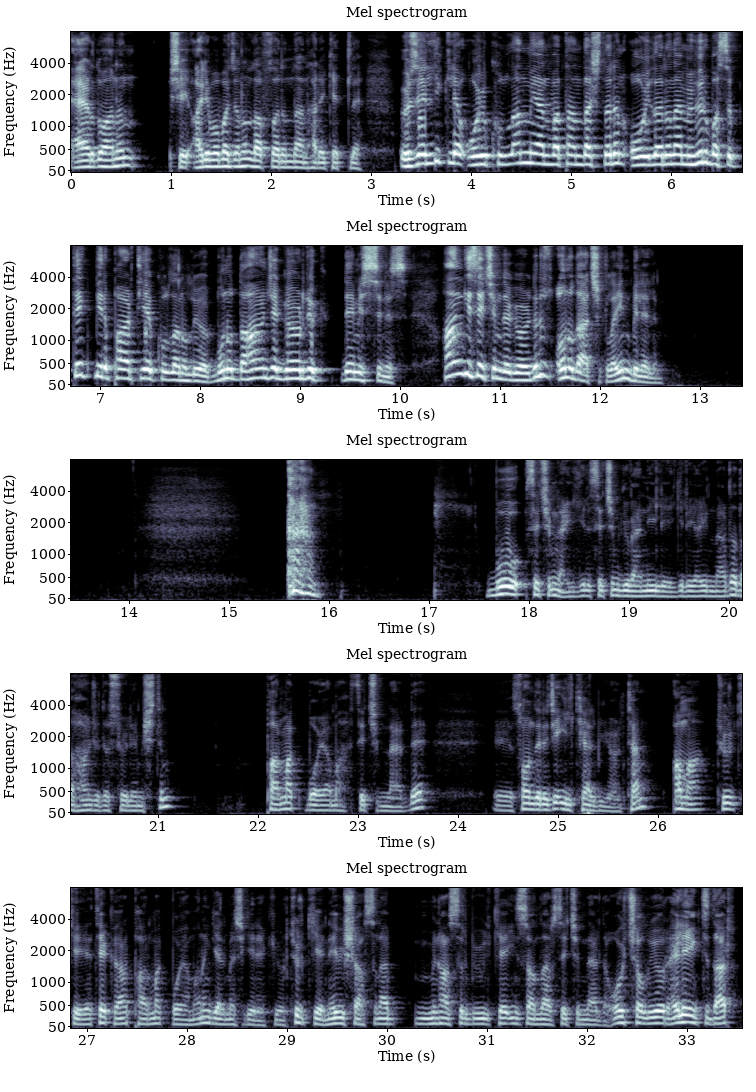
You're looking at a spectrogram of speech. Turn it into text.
Erdoğan'ın şey Ali Babacan'ın laflarından hareketle. Özellikle oy kullanmayan vatandaşların oylarına mühür basıp tek bir partiye kullanılıyor. Bunu daha önce gördük demişsiniz. Hangi seçimde gördünüz onu da açıklayın bilelim. Bu seçimle ilgili, seçim güvenliği ile ilgili yayınlarda daha önce de söylemiştim. Parmak boyama seçimlerde e, son derece ilkel bir yöntem. Ama Türkiye'ye tekrar parmak boyamanın gelmesi gerekiyor. Türkiye nevi şahsına münhasır bir ülke. İnsanlar seçimlerde oy çalıyor. Hele iktidar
